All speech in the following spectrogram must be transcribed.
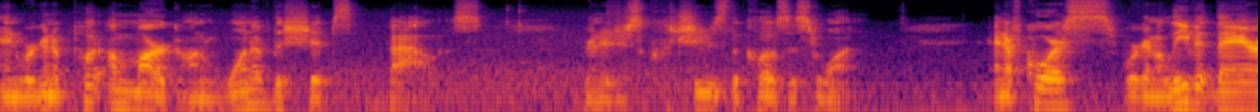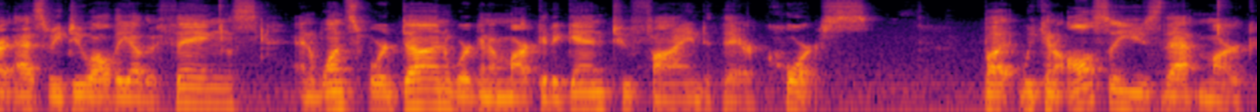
and we're going to put a mark on one of the ship's bows. We're going to just choose the closest one. And of course, we're going to leave it there as we do all the other things, and once we're done, we're going to mark it again to find their course. But we can also use that mark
